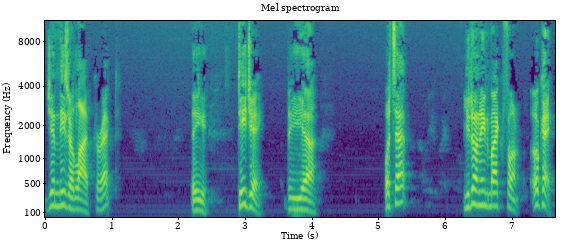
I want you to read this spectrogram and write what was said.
Jim, these are live, correct? The DJ, the, uh, what's that? You don't need a microphone. Okay.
